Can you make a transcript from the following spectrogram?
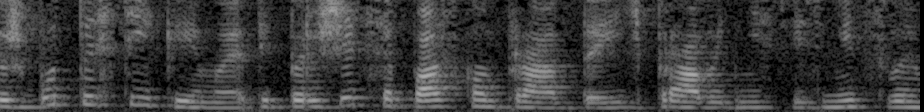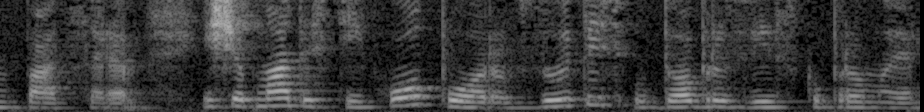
Тож будьте стійкими, підпережіться паском правди, й праведність візьміть своїм пацарем, і щоб мати стійку опору, взуйтесь у добру звістку про мир.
